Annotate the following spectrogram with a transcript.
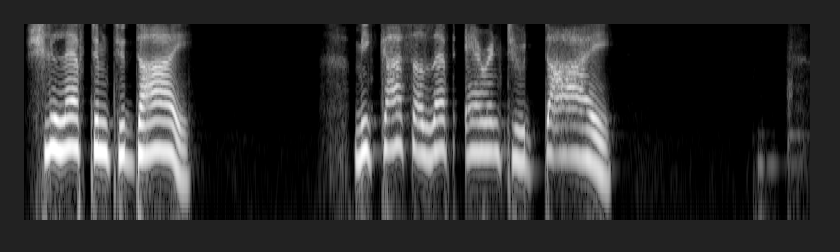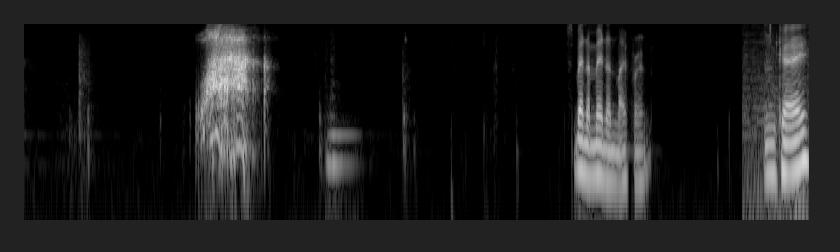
She left him to die. Mikasa left Eren to die. Wow. It's been a minute, my friend. Okay.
